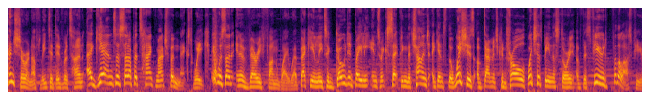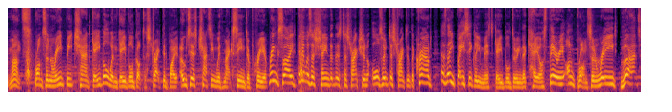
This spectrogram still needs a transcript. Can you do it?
And sure enough, Lita did return again to set up a tag match for next week. It was done in a very fun way, where Becky and Lita goaded Bayley into accepting the challenge against the wishes of Damage Control, which has been the story of this feud for the last few months. Bronson Reed beat Chad Gable when Gable got distracted by Otis chatting with Maxxine Dupri at ringside, and it was a shame that this distraction also distracted the crowd as they basically missed Gable doing the Chaos Theory on Bronson Reed. That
